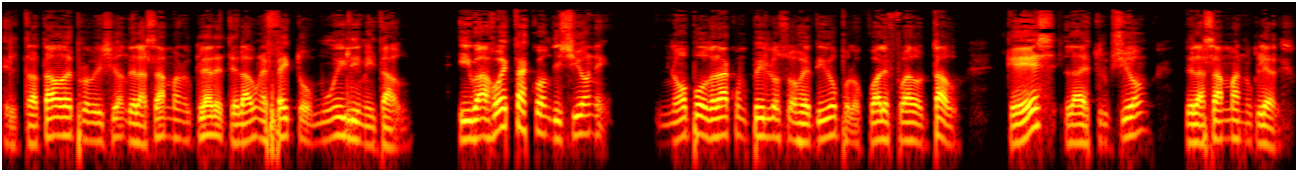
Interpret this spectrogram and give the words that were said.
el Tratado de Provisión de las Armas Nucleares te da un efecto muy limitado. Y bajo estas condiciones no podrá cumplir los objetivos por los cuales fue adoptado, que es la destrucción de las armas nucleares.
